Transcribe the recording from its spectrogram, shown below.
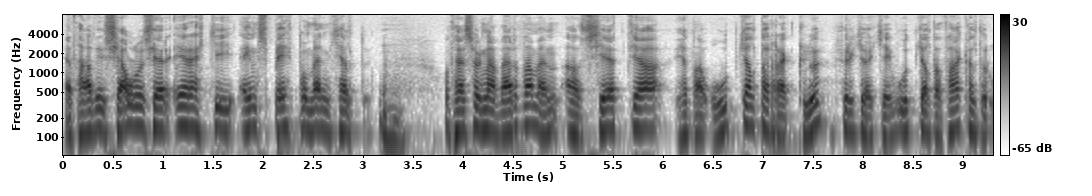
en það í sjálfu sér er ekki eins beitt og menn heldur. Og þess vegna verða menn að setja hérna, útgjaldareglu, fyrir ekki ekki, útgjaldathakk heldur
